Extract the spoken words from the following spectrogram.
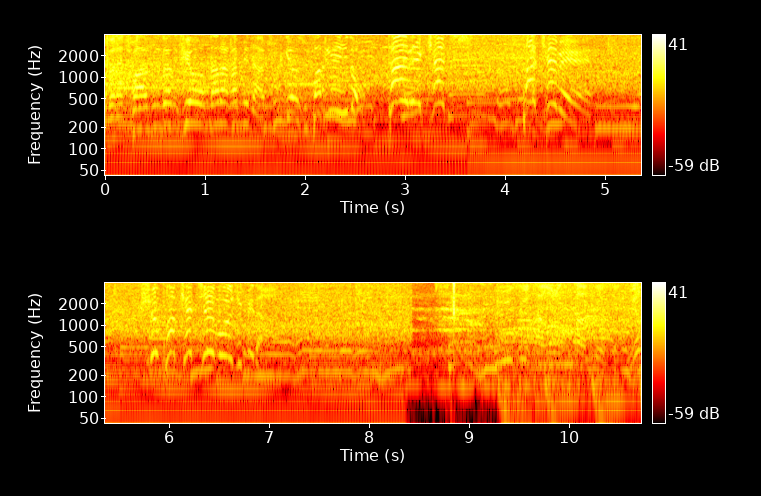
이번에 좌중간 휘어 날아갑니다. 중견수 빠르게 이동. 타이밍 캐치. 박혜민 슈퍼 캐치를 보여줍니다. 슬슬 당하는 타구였었고요.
